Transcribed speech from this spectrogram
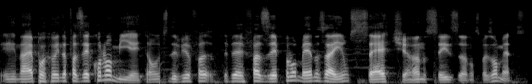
e na época eu ainda fazia economia, então eu devia, fa- devia fazer pelo menos aí uns 7 anos, 6 anos, mais ou menos.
